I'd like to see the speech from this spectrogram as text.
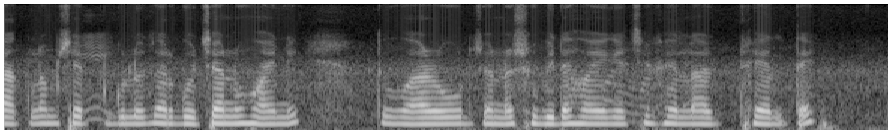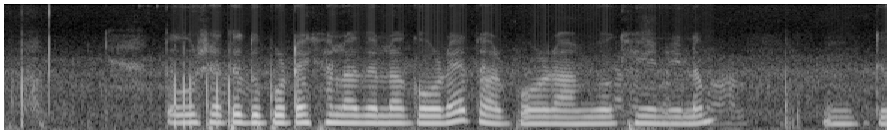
রাখলাম সেগুলো তো আর গুছানো হয়নি। তো আর ওর জন্য সুবিধা হয়ে গেছে ফেলা ফেলতে। তো ওর সাথে দুপুরটা খেলাধুলা করে তারপর আমিও খেয়ে নিলাম। তো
